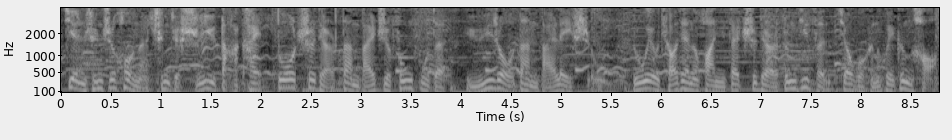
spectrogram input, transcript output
健身之后呢，趁着食欲大开，多吃点蛋白质丰富的鱼肉蛋白类食物。如果有条件的话，你再吃点增肌粉，效果可能会更好。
